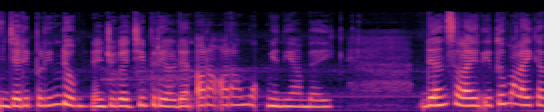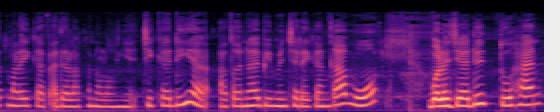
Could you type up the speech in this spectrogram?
menjadi pelindung dan juga Jibril dan orang-orang mukmin yang baik. Dan selain itu malaikat-malaikat adalah penolongnya. Jika dia atau Nabi menceraikan kamu, boleh jadi Tuhan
